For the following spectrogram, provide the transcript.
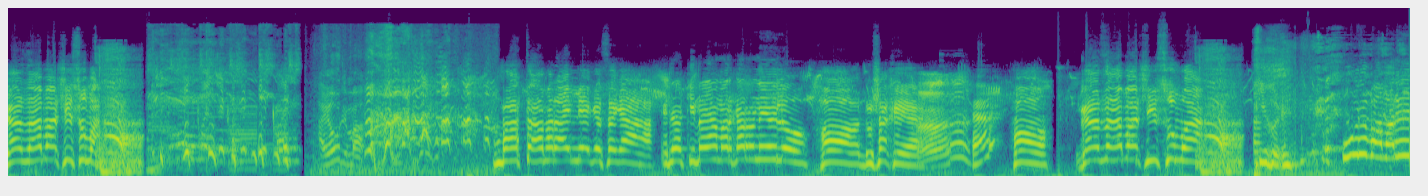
গাজা বাসি সুবা মাথা আমার আইলে গেছে গা। এটা কি ভাই আমার কারণে হইল? হ দুসা খেয়ে। হ্যাঁ? হ। গাজা বাসি সুবা। কি করে ওরে বাবা রে।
